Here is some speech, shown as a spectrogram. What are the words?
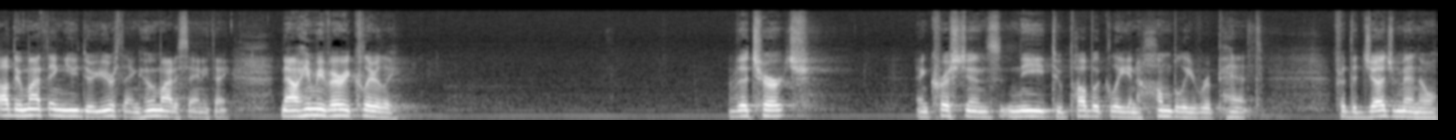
I'll do my thing, you do your thing. Who am I to say anything? Now, hear me very clearly. The church and Christians need to publicly and humbly repent for the judgmental,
